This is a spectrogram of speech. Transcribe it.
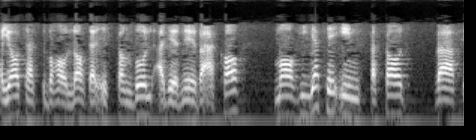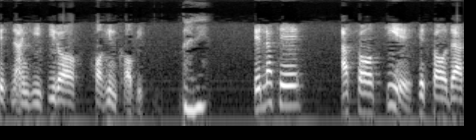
حیات هست به الله در استانبول، ادرنه و عکا ماهیت این فساد و فتن انگیزی را خواهیم کاوید. بله. علت اساسی حسادت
